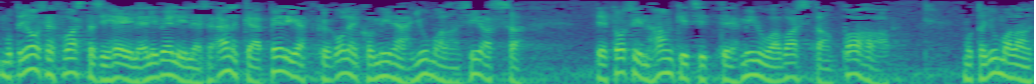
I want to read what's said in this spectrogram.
mutta Joosef vastasi heille, eli velilleensä, älkää peljätkö, olenko minä Jumalan sijassa, te tosin hankitsitte minua vastaan pahaa, mutta Jumala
